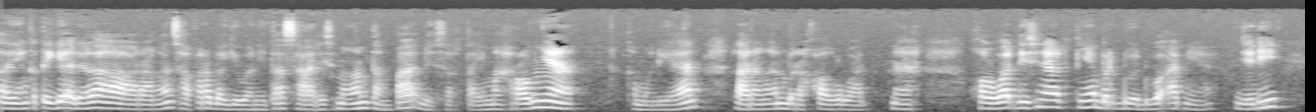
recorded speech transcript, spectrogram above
uh, yang ketiga adalah larangan safar bagi wanita sehari semalam tanpa disertai mahramnya. Kemudian larangan berkholwat. Nah kholwat di sini artinya berdua-duaan ya. Jadi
